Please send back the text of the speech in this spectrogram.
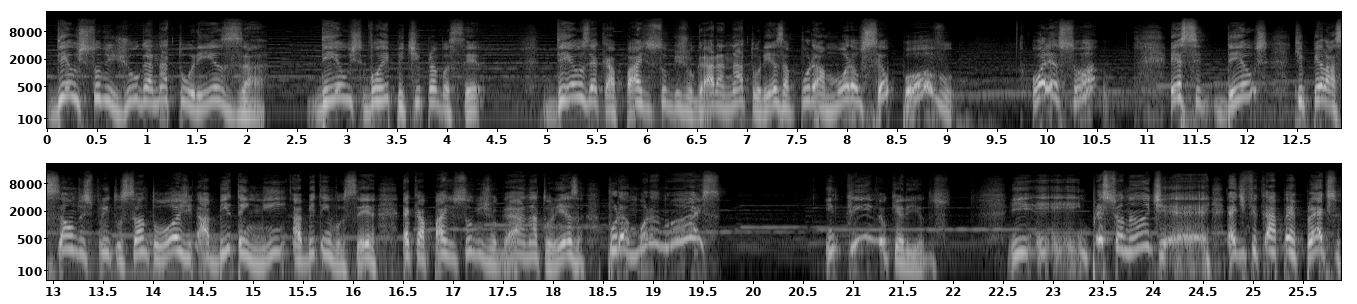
Deus subjuga a natureza. Deus, vou repetir para você, Deus é capaz de subjugar a natureza por amor ao seu povo. Olha só, esse Deus que, pela ação do Espírito Santo, hoje habita em mim, habita em você, é capaz de subjugar a natureza por amor a nós. Incrível, queridos. E, e impressionante, é, é, de ficar perplexo.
